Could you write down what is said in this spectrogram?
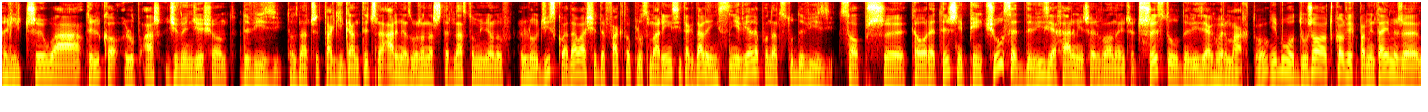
liczyła tylko lub aż 90 dywizji. To znaczy ta gigantyczna armia złożona z 14 milionów ludzi składała się de facto plus Marines i tak dalej z niewiele ponad 100 dywizji. Co przy teoretycznie 500 dywizjach Armii Czerwonej czy 300 dywizjach Wehrmachtu nie było dużo, aczkolwiek pamiętajmy, że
